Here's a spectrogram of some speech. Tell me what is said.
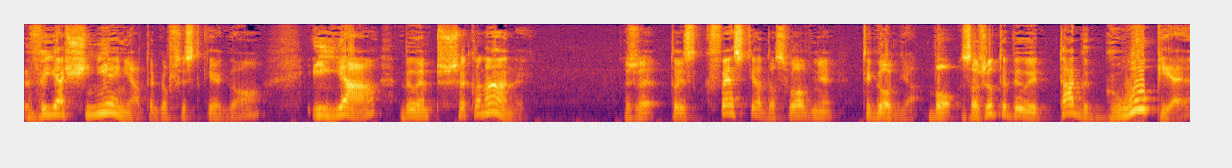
wyjaśnienia tego wszystkiego i ja byłem przekonany, że to jest kwestia dosłownie tygodnia, bo zarzuty były tak głupie,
